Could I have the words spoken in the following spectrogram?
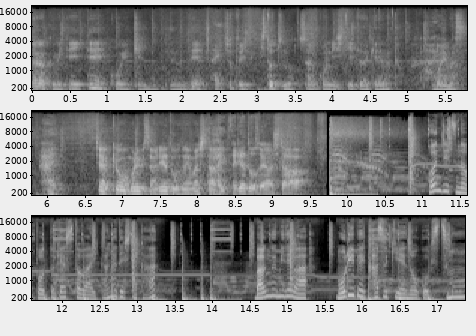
長く見ていてこういう意見になっているので、はい。ちょっと一つの参考にしていただければとはい。思います。はい、じゃあ今日は森部さんありがとうございました。はい、ありがとうございました。本日のポッドキャストはいかがでしたか？番組では森部和樹へのご質問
